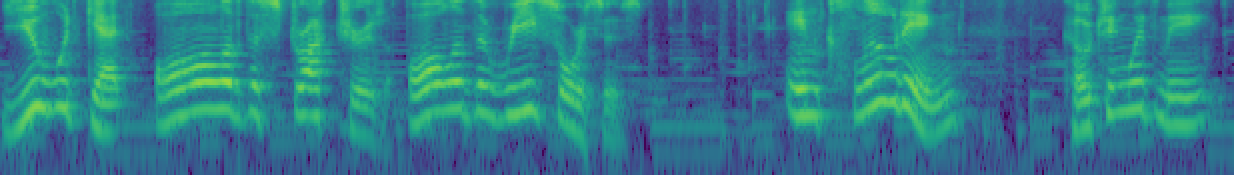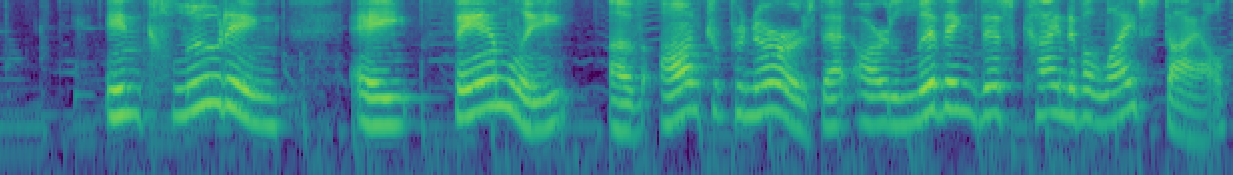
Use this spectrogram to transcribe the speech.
you would get all of the structures, all of the resources, including coaching with me, including a family of entrepreneurs that are living this kind of a lifestyle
